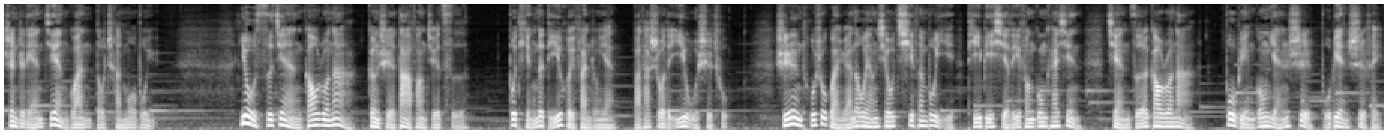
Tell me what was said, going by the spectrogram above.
甚至连谏官都沉默不语。右司谏高若纳更是大放厥词，不停地诋毁范仲淹，把他说得一无是处。时任图书馆员的欧阳修气愤不已，提笔写了一封公开信，谴责高若纳。不秉公言事，不辨是非，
